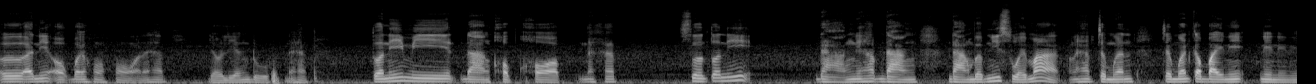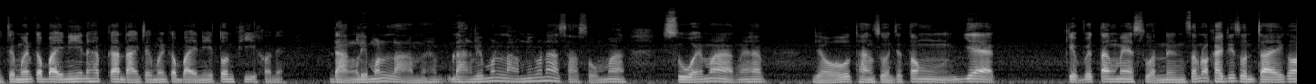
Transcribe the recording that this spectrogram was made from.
เออ อันนี้ออกใบห่อห่อนะครับ เดี๋ยวเลี้ยงดูนะครับ ตัวนี้มีด่างขอบขอบนะครับ ส่วนตัวนี้ ด่างเนี่ยครับด่างด่างแบบนี้สวยมากนะครับ จะเหมือนจะเหมือนกับใบนี้นี่นี่นี่จะเหมือนกับใบนี้นะครับ การด่างจะเหมือนกับใบนี้ต้นพี่เขาเนี่ยด่างเลมอนลามนะครับด่างเลมอนลามนี่ก็น่าสะสมมากสวยมากนะครับ เดี๋ยวทางสวนจะต้องแยกเก็บไว้ตั้งแม่ส่วนหนึ่งสำหรับใครที่สนใจก็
